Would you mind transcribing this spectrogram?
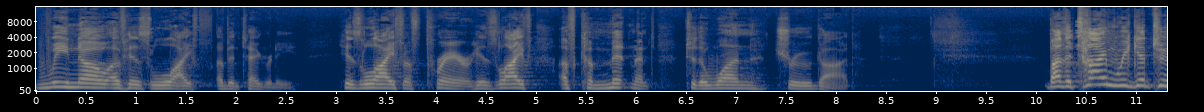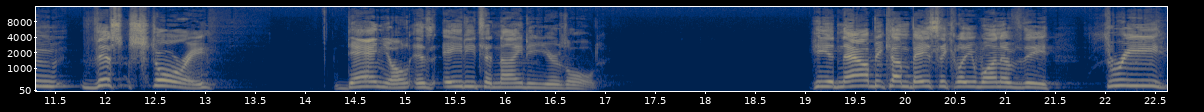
we know of his life of integrity, his life of prayer, his life of commitment to the one true God. By the time we get to this story, Daniel is 80 to 90 years old. He had now become basically one of the three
